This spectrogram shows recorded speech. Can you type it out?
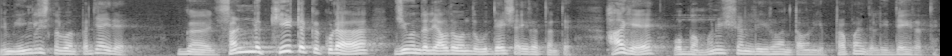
ನಿಮಗೆ ಇಂಗ್ಲೀಷ್ನಲ್ಲಿ ಒಂದು ಪದ್ಯ ಇದೆ. ಸಣ್ಣ ಕೀಟಕ್ಕೆ ಕೂಡ ಜೀವನದಲ್ಲಿ ಯಾವುದೋ ಒಂದು ಉದ್ದೇಶ ಇರುತ್ತಂತೆ. ಹಾಗೆ ಒಬ್ಬ ಮನುಷ್ಯನಲ್ಲಿ ಇರುವಂಥವನಿಗೆ ಪ್ರಪಂಚದಲ್ಲಿ ಇದ್ದೇ ಇರುತ್ತೆ.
